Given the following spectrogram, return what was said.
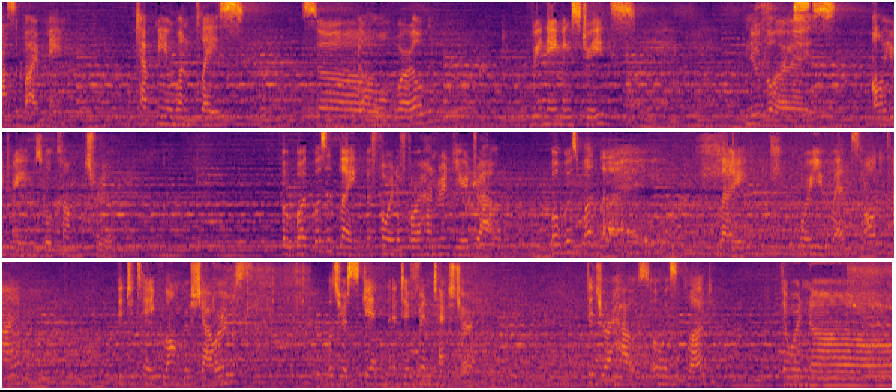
pacified me, kept me in one place. So The whole world, renaming streets, new voice. All your dreams will come true. But what was it like before the 400 year drought? What was what like? Like, were you wet all the time? Did you take longer showers? Was your skin a different texture? Did your house always flood? There were no.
